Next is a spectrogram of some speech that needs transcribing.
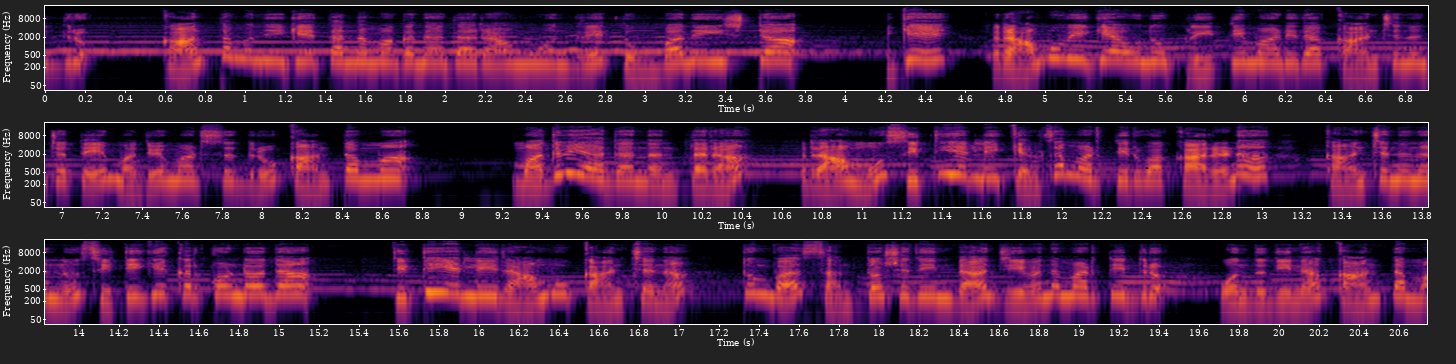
ಇದ್ರು. ಕಾಂತಮ್ಮನಿಗೆ ತನ್ನ ಮಗನಾದ ರಾಮು ಅಂದ್ರೆ ತುಂಬಾನೇ ಇಷ್ಟ. ಹೀಗೆ ರಾಮುವಿಗೆ ಅವನು ಪ್ರೀತಿ ಮಾಡಿದ ಕಾಂಚನ ಜೊತೆ ಮದುವೆ ಮಾಡಿಸಿದ್ರು ಕಾಂತಮ್ಮ. ಮದುವೆಯಾದ ನಂತರ ರಾಮು ಸಿಟಿಯಲ್ಲಿ ಕೆಲಸ ಮಾಡ್ತಿರುವ ಕಾರಣ ಕಾಂಚನನನ್ನು ಸಿಟಿಗೆ ಕರ್ಕೊಂಡೋದ. ಸಿಟಿಯಲ್ಲಿ ರಾಮು ಕಾಂಚನ ತುಂಬಾ ಸಂತೋಷದಿಂದ ಜೀವನ ಮಾಡ್ತಿದ್ರು. ಒಂದು ದಿನ ಕಾಂತಮ್ಮ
